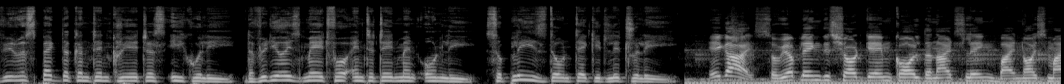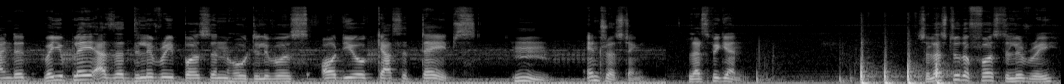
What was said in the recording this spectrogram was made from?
We respect the content creators equally. The video is made for entertainment only, so please don't take it literally. Hey guys, so we are playing this short game called The Nightslink by Noise Minded, where you play as a delivery person who delivers audio cassette tapes. Hmm, interesting. Let's begin. So let's do the first delivery.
